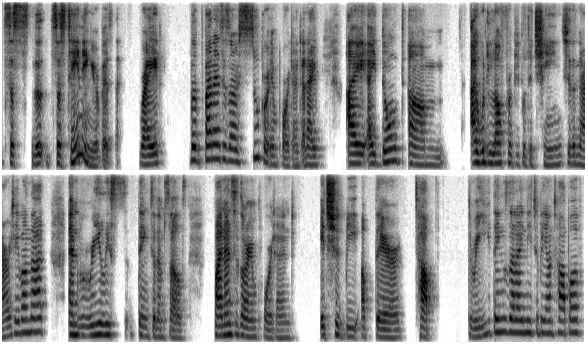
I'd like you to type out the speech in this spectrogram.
the sustaining your business, right? The finances are super important, and I I I don't um I would love for people to change the narrative on that and really think to themselves, finances are important. It should be up there, top three things that I need to be on top of.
